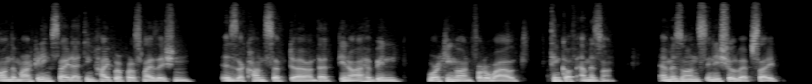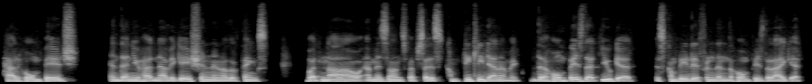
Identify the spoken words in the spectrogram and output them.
On the marketing side, I think hyper personalization is a concept uh, that, you know, I have been working on for a while. Think of Amazon. Amazon's initial website had homepage and then you had navigation and other things. But now Amazon's website is completely dynamic. The homepage that you get is completely different than the homepage that I get.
